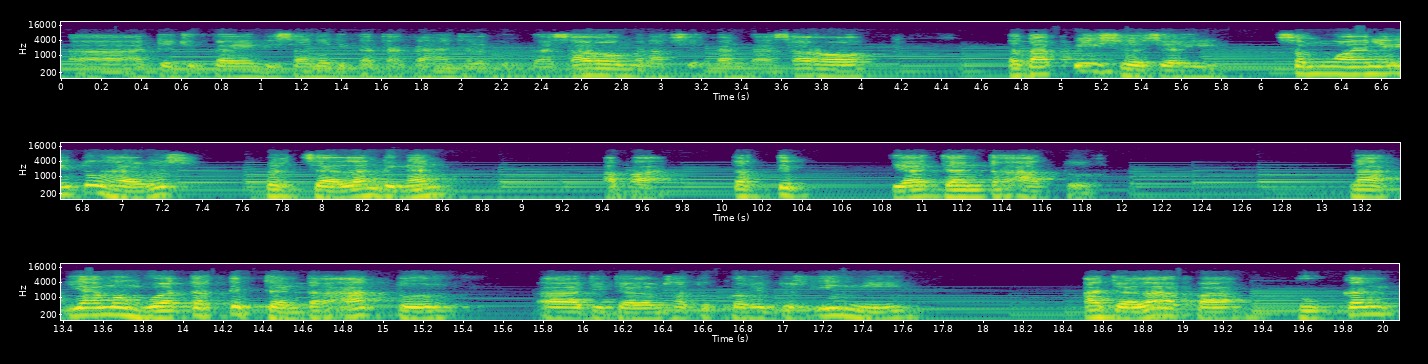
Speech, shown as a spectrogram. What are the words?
Uh, ada juga yang di sana dikatakan adalah berbahasa menafsirkan bahasa roh. Tetapi saudari, semuanya itu harus berjalan dengan apa? tertib ya dan teratur. Nah, yang membuat tertib dan teratur uh, di dalam satu Korintus ini adalah apa? Bukan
